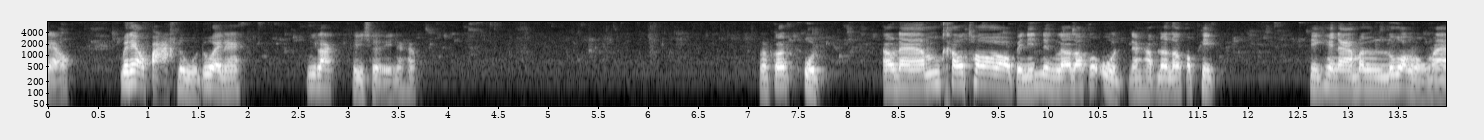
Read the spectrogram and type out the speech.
แล้ว ไม่ได้เอาปากดูดด้วยนะ นี่รักเฉยๆนะครับแล้วก็อุดเอาน้ำเข้าท่อไปนิดนึงแล้วเราก็อุดนะครับ แล้วเราก็พลิกพลิกให้น้ำมันร่วงลงมา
